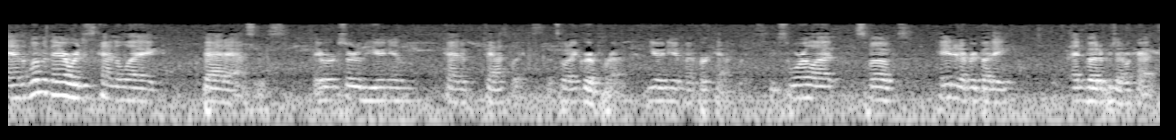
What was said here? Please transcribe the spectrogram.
and the women there were just kind of like badasses. They were sort of Union kind of Catholics. That's what I grew up around. Union member Catholics who swore a lot, smoked, hated everybody, and voted for Democrats.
